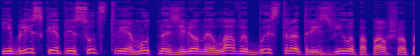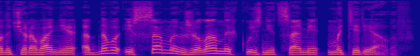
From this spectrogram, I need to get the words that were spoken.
и близкое присутствие мутно-зеленой лавы быстро отрезвило попавшего под очарование одного из самых желанных кузнецами материалов.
